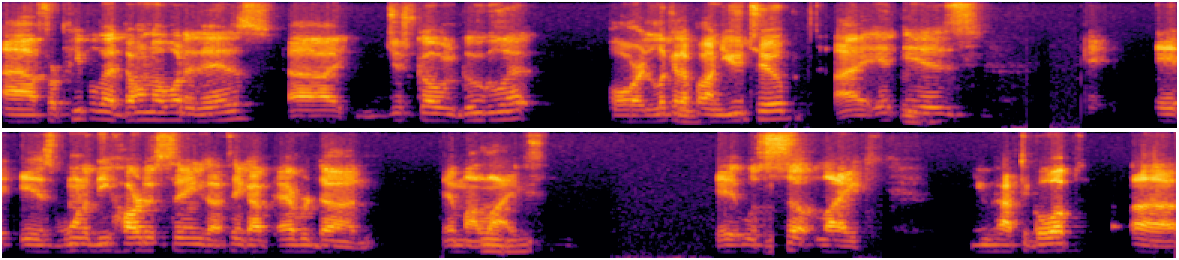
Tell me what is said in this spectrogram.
uh, for people that don't know what it is, uh, just go and Google it or look it up on YouTube. Uh, it Mhm. is it is one of the hardest things I think I've ever done in my Mhm. life. It was so like you have to go up uh,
